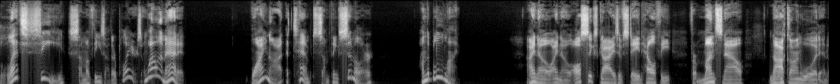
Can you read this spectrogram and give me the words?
let's see some of these other players. And while I'm at it, why not attempt something similar on the blue line? I know, I know, all six guys have stayed healthy for months now, knock on wood, and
